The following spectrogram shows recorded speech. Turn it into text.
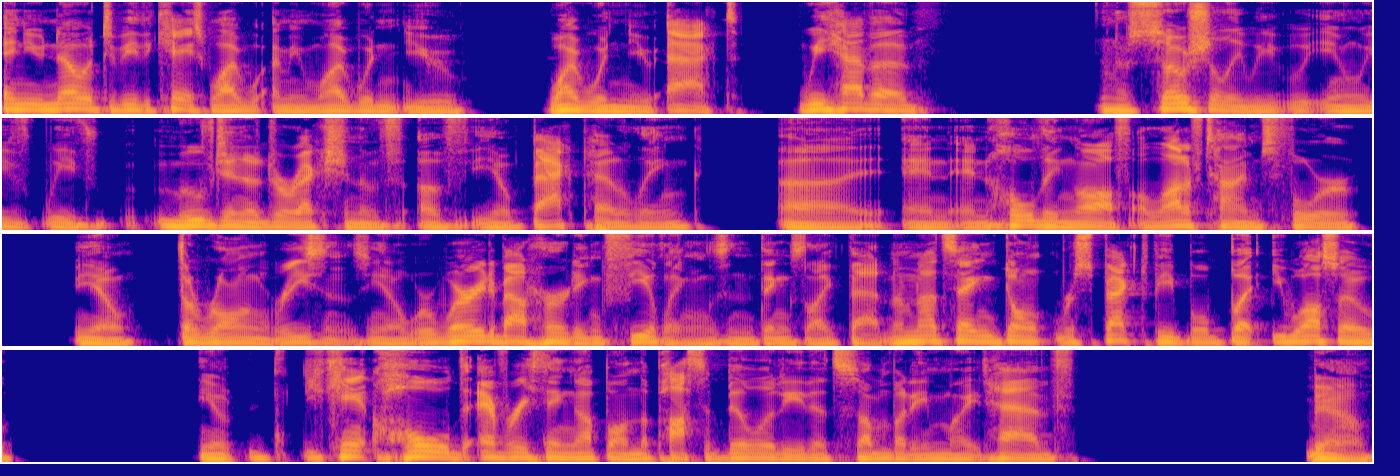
and you know it to be the case, why? I mean, why wouldn't you? Why wouldn't you act? We have a you know, socially, we, we you know we've we've moved in a direction of of you know backpedaling uh, and and holding off a lot of times for you know the wrong reasons. You know, we're worried about hurting feelings and things like that. And I'm not saying don't respect people, but you also you know you can't hold everything up on the possibility that somebody might have you know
